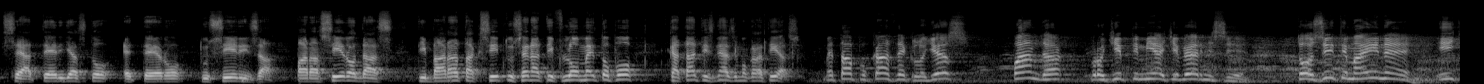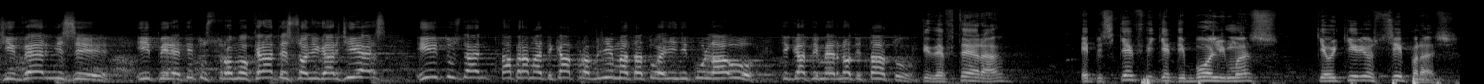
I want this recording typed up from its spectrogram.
σε ατέριαστο εταίρο του ΣΥΡΙΖΑ, παρασύροντας την παράταξή του σε ένα τυφλό μέτωπο κατά της Νέας Δημοκρατίας. Μετά από κάθε εκλογές πάντα προκύπτει μια κυβέρνηση. Το ζήτημα είναι η κυβέρνηση υπηρετεί τους τρομοκράτες της ολιγαρχίας ή τους τα πραγματικά προβλήματα του ελληνικού λαού, την καθημερινότητά του. Τη Δευτέρα επισκέφθηκε την πόλη μας και ο κύριος Τσίπρας.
